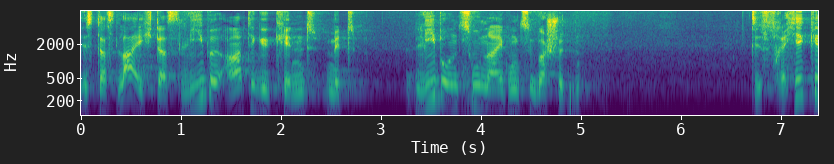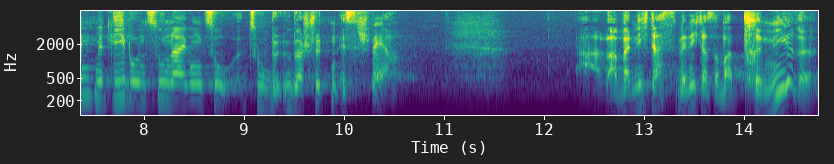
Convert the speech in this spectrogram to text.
ist das leicht, das liebeartige Kind mit Liebe und Zuneigung zu überschütten. Das freche Kind mit Liebe und Zuneigung zu, zu überschütten, ist schwer. Aber wenn ich, das, wenn ich das aber trainiere,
